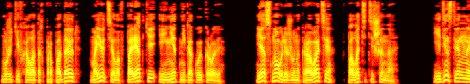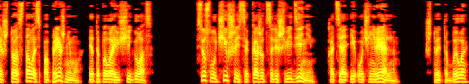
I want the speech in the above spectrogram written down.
Мужики в халатах пропадают, мое тело в порядке и нет никакой крови. Я снова лежу на кровати, в палате тишина. Единственное, что осталось по-прежнему это пылающий глаз. Все случившееся кажется лишь видением, хотя и очень реальным. Что это было?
